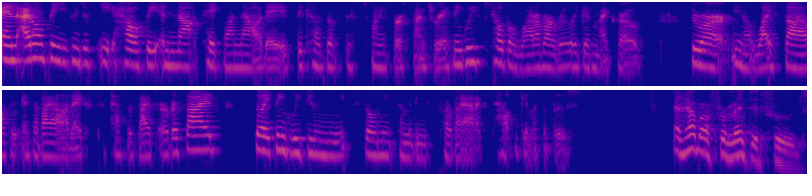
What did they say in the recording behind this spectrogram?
and i don't think you can just eat healthy and not take one nowadays because of this 21st century i think we've killed a lot of our really good microbes through our you know lifestyle through antibiotics through pesticides herbicides so i think we do need still need some of these probiotics to help give us a boost and how about fermented foods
